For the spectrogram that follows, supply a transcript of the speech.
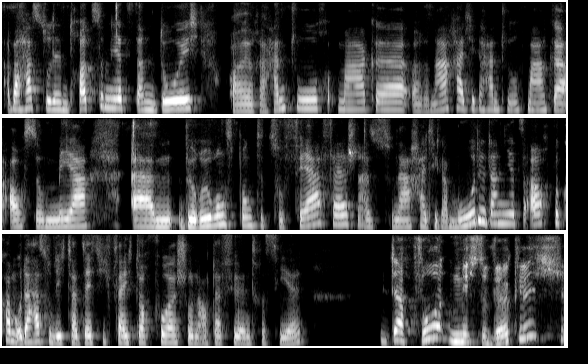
Aber hast du denn trotzdem jetzt dann durch eure Handtuchmarke, eure nachhaltige Handtuchmarke auch so mehr ähm, Berührungspunkte zu Fair Fashion, also zu nachhaltiger Mode dann jetzt auch bekommen? Oder hast du dich tatsächlich vielleicht doch vorher schon auch dafür interessiert? Davor nicht so wirklich,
